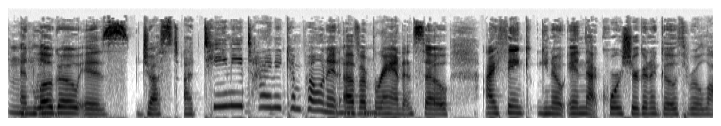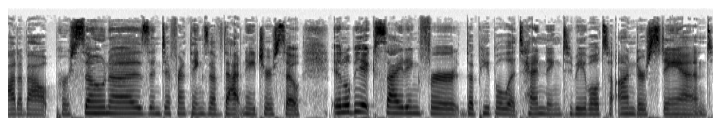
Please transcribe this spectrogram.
And mm-hmm. logo is just a teeny tiny component of a mm-hmm. brand. And so I think, you know, in that course, you're going to go through a lot about personas and different things of that nature. So it'll be exciting for the people attending to be able to understand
